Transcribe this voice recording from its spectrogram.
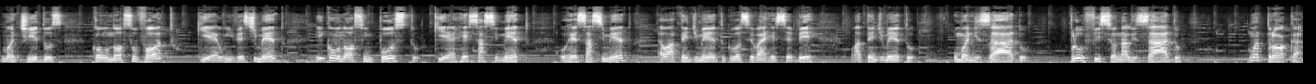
mantidos com o nosso voto, que é o investimento, e com o nosso imposto, que é ressarcimento. O ressarcimento é o atendimento que você vai receber, um atendimento humanizado, profissionalizado, uma troca.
